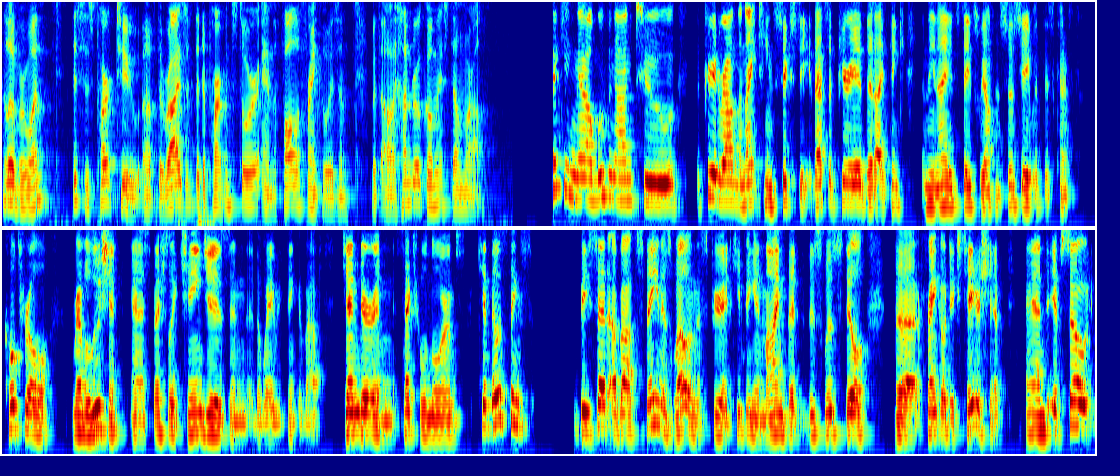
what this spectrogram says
Hello, everyone. This is part two of The Rise of the Department Store and the Fall of Francoism with Alejandro Gomez del Moral. Thinking now, moving on to the period around the 1960. That's a period that I think in the United States we often associate with this kind of cultural revolution and especially changes in the way we think about gender and sexual norms. Can those things be said about Spain as well in this period, keeping in mind that this was still the Franco dictatorship? And if so,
